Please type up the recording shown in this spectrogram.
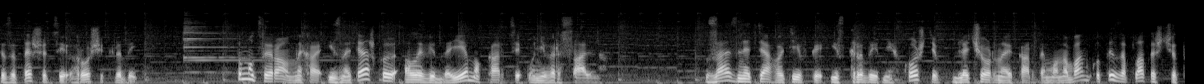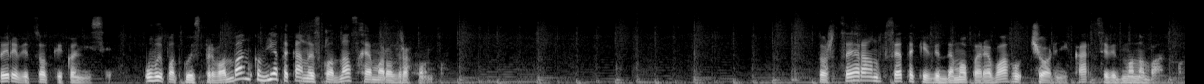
за те, що ці гроші кредитні. Тому цей раунд нехай із натяжкою, але віддаємо картці Універсальна. За зняття готівки із кредитних коштів для чорної карти Монобанку ти заплатиш 4% комісії. У випадку із Приватбанком є така нескладна схема розрахунку. Тож цей раунд все-таки віддамо перевагу чорній картці від Монобанку.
